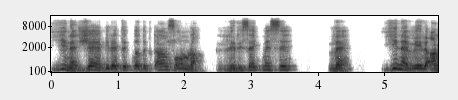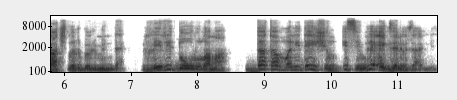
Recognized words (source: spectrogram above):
yine J1'e tıkladıktan sonra veri sekmesi ve yine veri araçları bölümünde veri doğrulama data validation isimli Excel özelliği.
